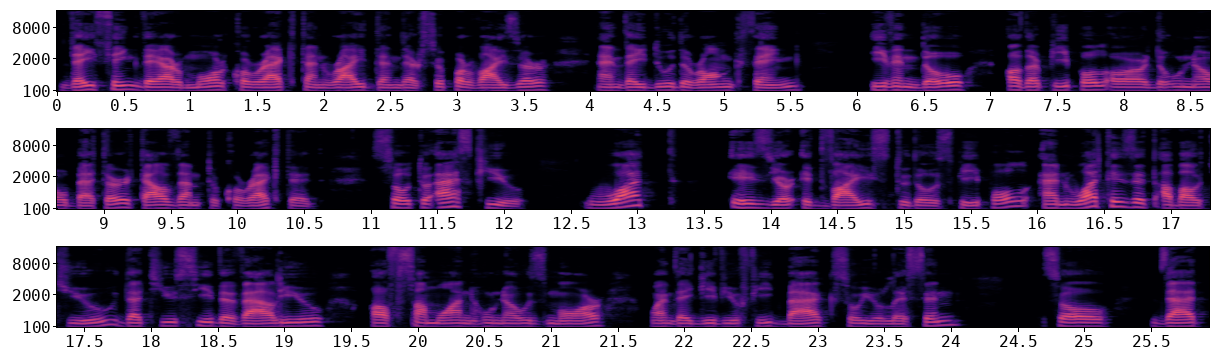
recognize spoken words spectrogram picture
they think they are more correct and right than their supervisor, and they do the wrong thing, even though other people or who know better tell them to correct it. So to ask you what is your advice to those people and what is it about you that you see the value of someone who knows more when they give you feedback so you listen? So that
